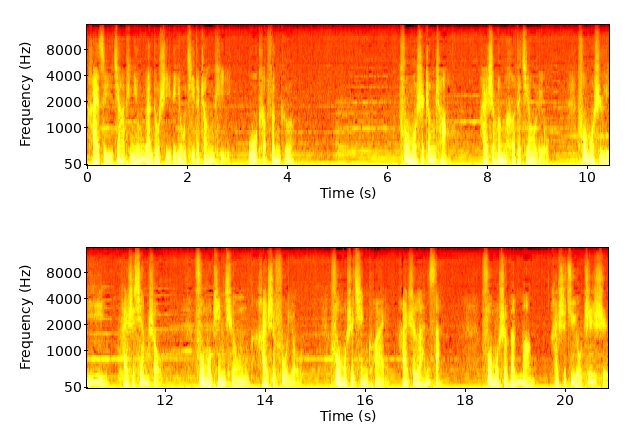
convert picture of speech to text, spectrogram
孩子与家庭永远都是一个有机的整体，无可分割。父母是争吵。还是温和的交流，父母是离异还是相守，父母贫穷还是富有，父母是勤快还是懒散，父母是文盲还是具有知识，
